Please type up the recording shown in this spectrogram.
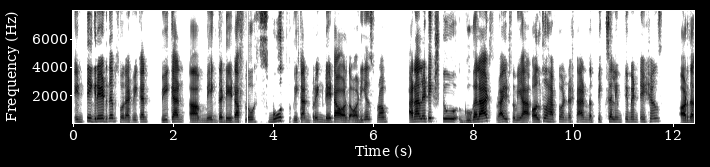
integrate them so that we can we can uh, make the data flow smooth. We can bring data or the audience from analytics to Google Ads, right? So we ha also have to understand the pixel implementations or the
